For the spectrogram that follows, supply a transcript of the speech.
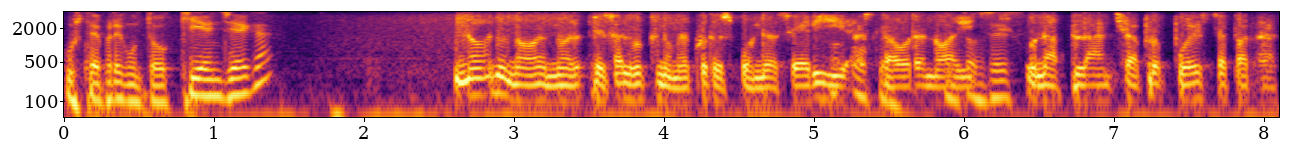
¿usted preguntó quién llega? No, no, no, no, es algo que no me corresponde hacer y hasta ahora no hay entonces- una plancha propuesta para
